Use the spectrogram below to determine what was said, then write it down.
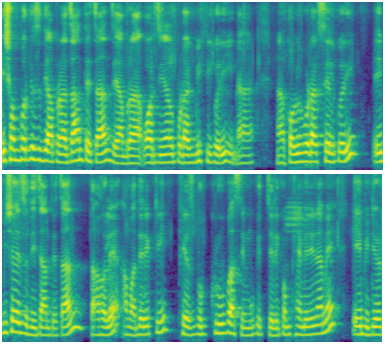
এই সম্পর্কে যদি আপনারা জানতে চান যে আমরা অরিজিনাল প্রোডাক্ট বিক্রি করি না কপি প্রোডাক্ট সেল করি, এই বিষয়ে যদি জানতে চান, তাহলে আমাদের একটি ফেসবুক গ্রুপ আছে মুকিত টেলিকম ফ্যামিলি নামে। এই ভিডিওর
